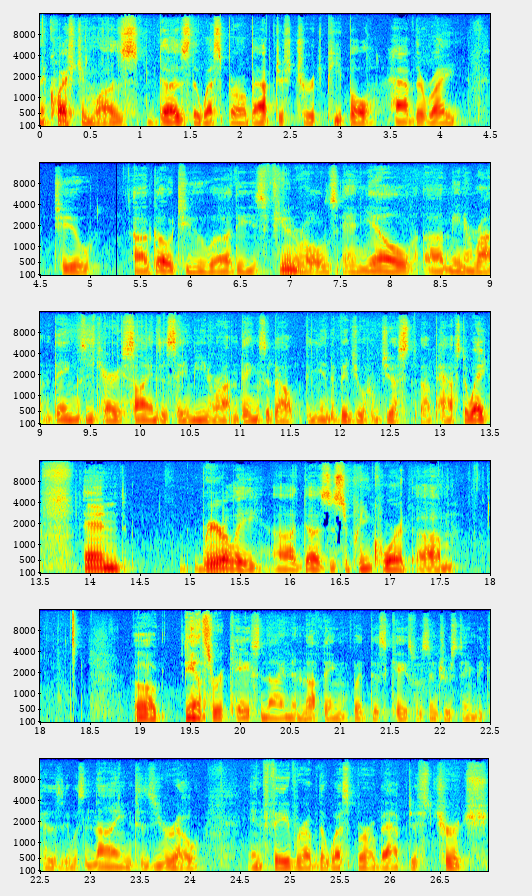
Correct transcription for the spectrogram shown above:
the question was Does the Westboro Baptist Church people have the right to uh, go to uh, these funerals and yell uh, mean and rotten things and carry signs that say mean and rotten things about the individual who just uh, passed away? And rarely uh, does the Supreme Court. Um, uh, answer a case nine to nothing, but this case was interesting because it was nine to zero in favor of the Westboro Baptist Church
